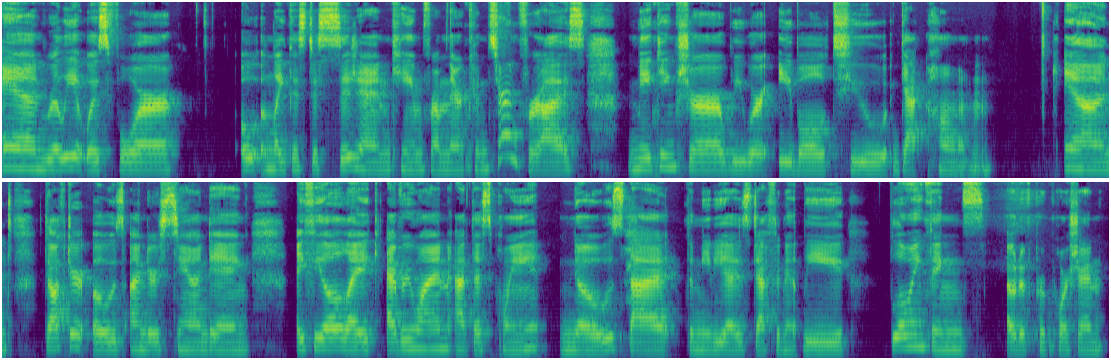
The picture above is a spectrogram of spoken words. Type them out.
And really, it was for oh, and like this decision came from their concern for us, making sure we were able to get home and Dr. O's understanding, I feel like everyone at this point knows that the media is definitely blowing things out of proportion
